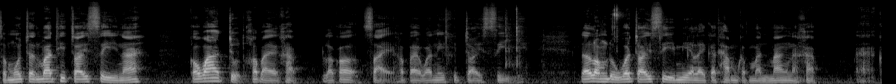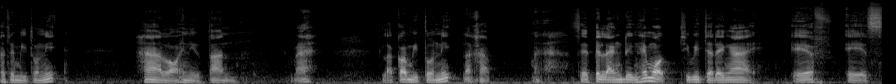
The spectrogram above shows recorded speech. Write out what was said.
สมมุติจนว่าที่จอย C นะ ก็วาดจุดเข้าไปครับ แล้วก็ใส่เข้าไปว่านี่คือจอย C แล้วลองดูว่าจอย C มีอะไรกระทำกับมันบ้างนะครับ อ่า ก็จะมีตัวนี้ 500 นิวตันนไหมแล้วก็มีตัวนี้นะครับ เซตเป็นแรงดึงให้หมดชีวิตจะได้ง่าย FAC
